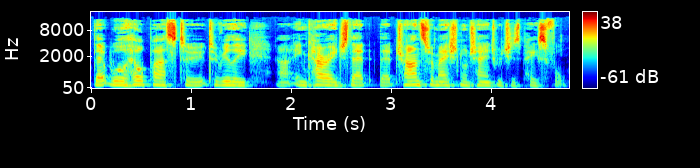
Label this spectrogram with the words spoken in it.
that will help us to to really uh, encourage that that transformational change which is peaceful.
